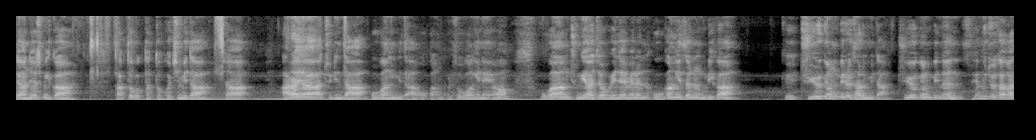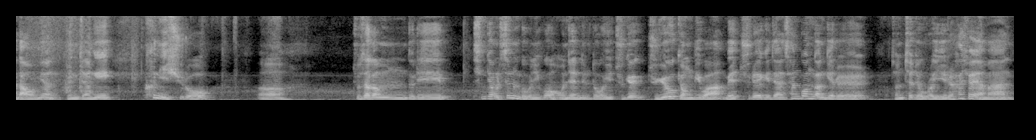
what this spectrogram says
네, 안녕하십니까. 닥터북 닥터코치입니다. 자, 알아야 줄인다. 5강입니다. 5강. 벌써 5강이네요. 5강 중요하죠. 왜냐면은 5강에서는 우리가 그 주요 경비를 다룹니다. 주요 경비는 세무조사가 나오면 굉장히 큰 이슈로, 어, 조사관들이 신경을 쓰는 부분이고, 원장님들도 이 주요, 주요 경비와 매출액에 대한 상관관계를 전체적으로 이해를 하셔야만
